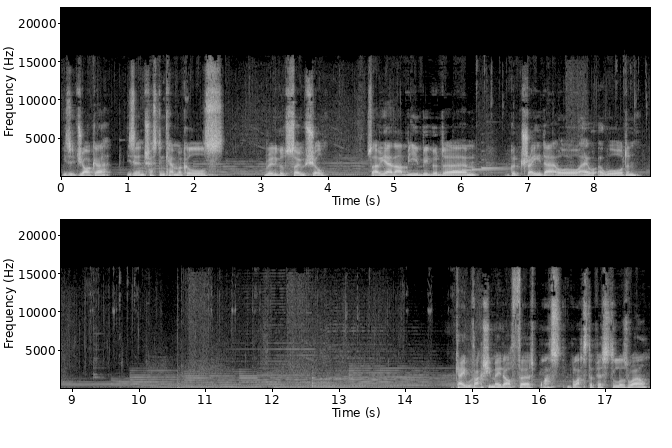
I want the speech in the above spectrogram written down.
He's a jogger. He's in chemicals. Really good social. So yeah, that'd be, be a good, um, a good trader or a, a warden. Okay, we've actually made our first blast blaster pistol as well.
